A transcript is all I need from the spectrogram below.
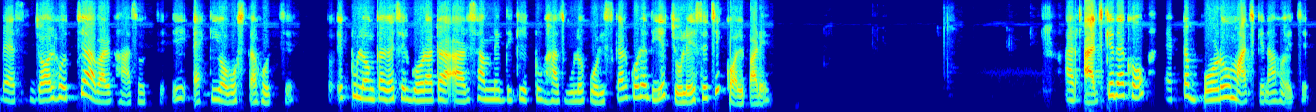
ব্যাস, জল হচ্ছে, আবার ঘাস হচ্ছে। এই একই অবস্থা হচ্ছে। তো একটু লঙ্কা গাছের গোড়াটা আর সামনের দিকে একটু ঘাসগুলো পরিষ্কার করে দিয়ে চলে এসেছি কলপাড়ে। আর আজকে দেখো, একটা বড় মাছ কেনা হয়েছে। তো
